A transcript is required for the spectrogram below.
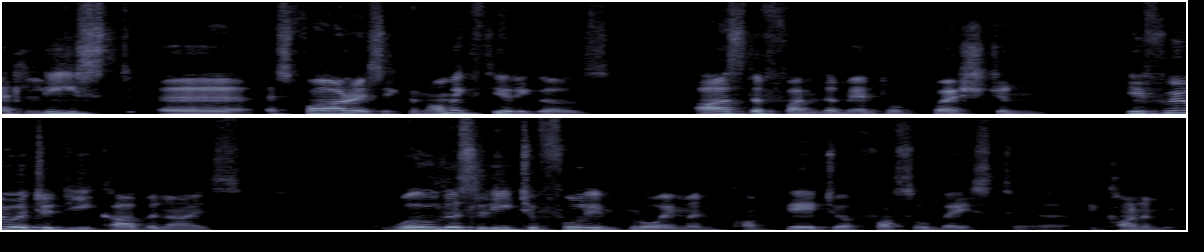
at least uh, as far as economic theory goes, asked the fundamental question, if we were to decarbonize, will this lead to full employment compared to a fossil-based uh, economy?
